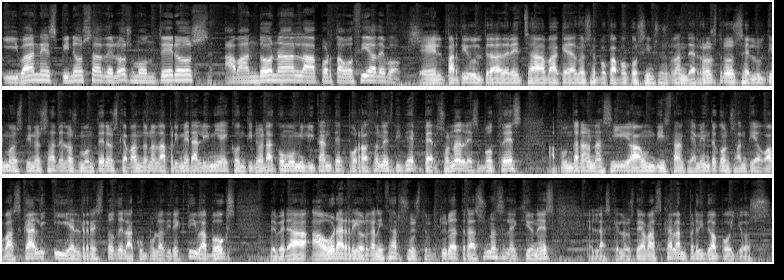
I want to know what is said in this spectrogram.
Iván Espinosa de los Monteros abandona la portavocía de Vox. El partido ultraderecha va quedándose poco a poco sin sus grandes rostros. El último Espinosa de los Monteros que abandona la primera línea y continuará como militante por razones, dice, personales. Voces apuntan aún así a un distanciamiento con Santiago Abascal y el resto de la cúpula directiva. Vox deberá ahora reorganizar su estructura tras unas elecciones en las que los de Abascal han perdido apoyos.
